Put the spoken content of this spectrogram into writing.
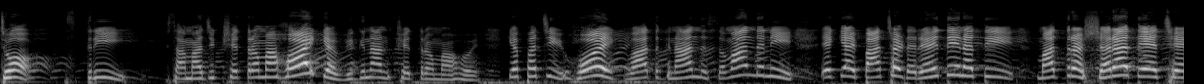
જો સ્ત્રી સામાજિક ક્ષેત્રમાં હોય કે વિજ્ઞાન ક્ષેત્રમાં હોય, કે પછી હોય વાત જ્ઞાન સંવાદની, એ ક્યાંય પાછળ રહેતી નથી, માત્ર શરત એ છે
